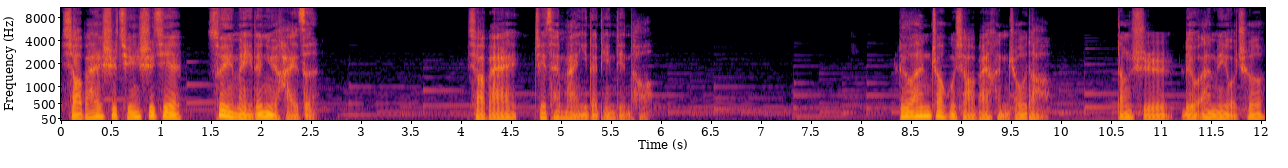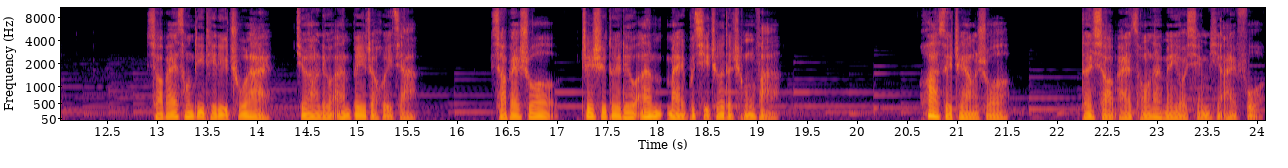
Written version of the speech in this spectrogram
小白是全世界最美的女孩子。”小白这才满意的点点头。刘安照顾小白很周到，当时刘安没有车，小白从地铁里出来就让刘安背着回家。小白说：“这是对刘安买不起车的惩罚。”话虽这样说，但小白从来没有嫌贫爱富。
